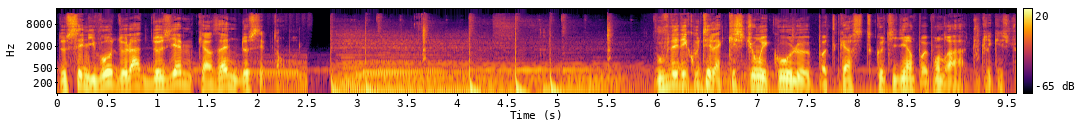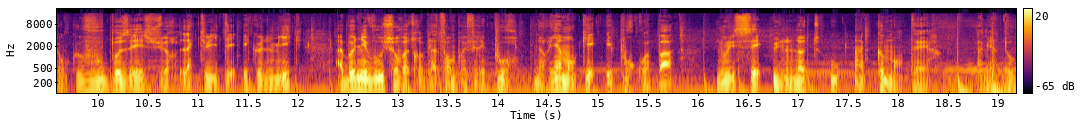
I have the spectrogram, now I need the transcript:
de ces niveaux de la deuxième quinzaine de septembre. Vous venez d'écouter la question écho, le podcast quotidien pour répondre à toutes les questions que vous vous posez sur l'actualité économique. Abonnez-vous sur votre plateforme préférée pour ne rien manquer et pourquoi pas nous laisser une note ou un commentaire. À bientôt.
